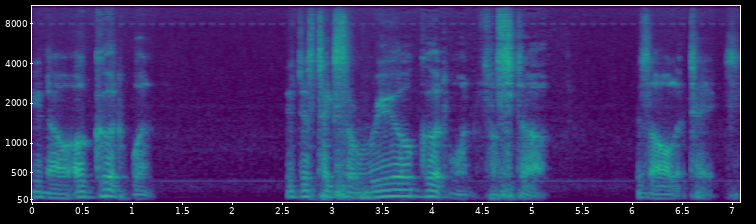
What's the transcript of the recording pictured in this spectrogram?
you know, a good one. It just takes a real good one for stuff is all it takes.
